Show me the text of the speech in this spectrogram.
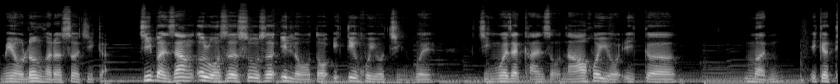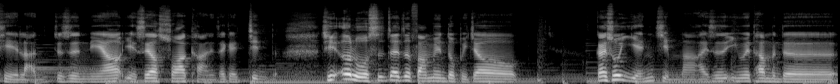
没有任何的设计感。基本上，俄罗斯的宿舍一楼都一定会有警卫，警卫在看守，然后会有一个门，一个铁栏，就是你要也是要刷卡你才可以进的。其实俄罗斯在这方面都比较，该说严谨吗？还是因为他们的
